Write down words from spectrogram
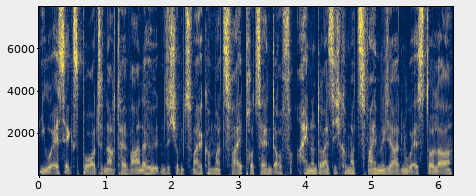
Die US-Exporte nach Taiwan erhöhten sich um 2,2 Prozent auf 31,2 Milliarden US-Dollar.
